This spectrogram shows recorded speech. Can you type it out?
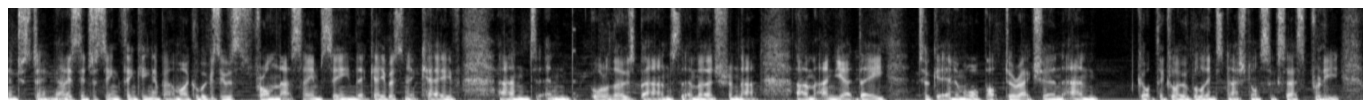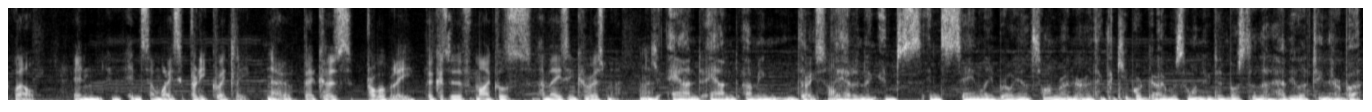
Interesting, and it's interesting thinking about Michael because he was from that same scene that gave us Nick Cave and and all of those bands that emerged from that, um, and yet they took it in a more pop direction and got the global international success pretty well. In, in some ways, pretty quickly. No, because probably because of Michael's amazing charisma. No. Yeah, And and I mean, they, Great song. they had an ins- insanely brilliant songwriter. I think the keyboard guy was the one who did most of the heavy lifting there. But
